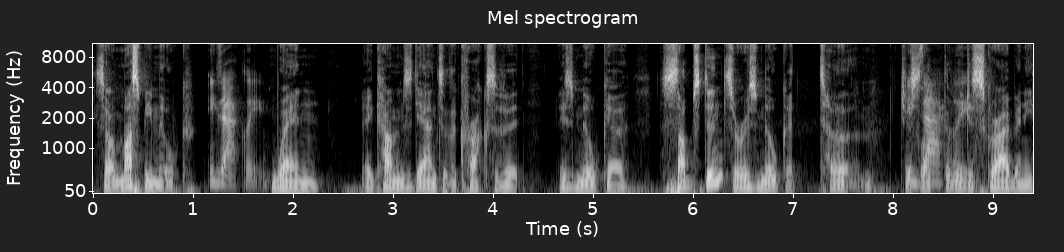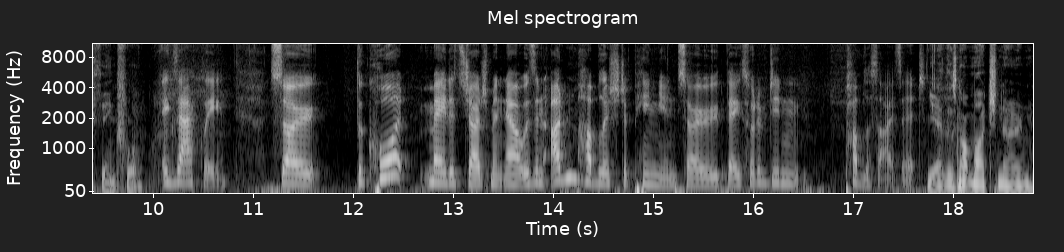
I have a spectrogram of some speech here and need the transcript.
so it must be milk. Exactly. When it comes down to the crux of it, is milk a substance or is milk a term? Just like that we describe anything for. Exactly. So the court made its judgment. Now, it was an unpublished opinion, so they sort of didn't publicize it. Yeah, there's not much known.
